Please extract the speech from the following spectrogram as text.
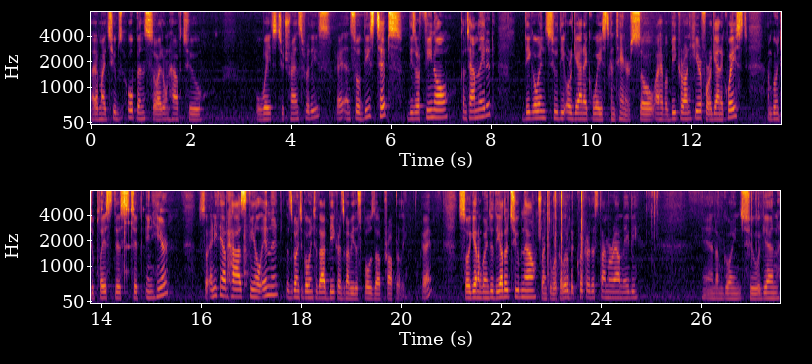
I have my tubes open so I don't have to wait to transfer these. Okay, and so these tips, these are phenol contaminated. They go into the organic waste containers. So I have a beaker on here for organic waste. I'm going to place this tip in here. So anything that has phenol in it is going to go into that beaker and is going to be disposed of properly. Okay. So again, I'm going to do the other tube now, trying to work a little bit quicker this time around maybe. And I'm going to, again,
